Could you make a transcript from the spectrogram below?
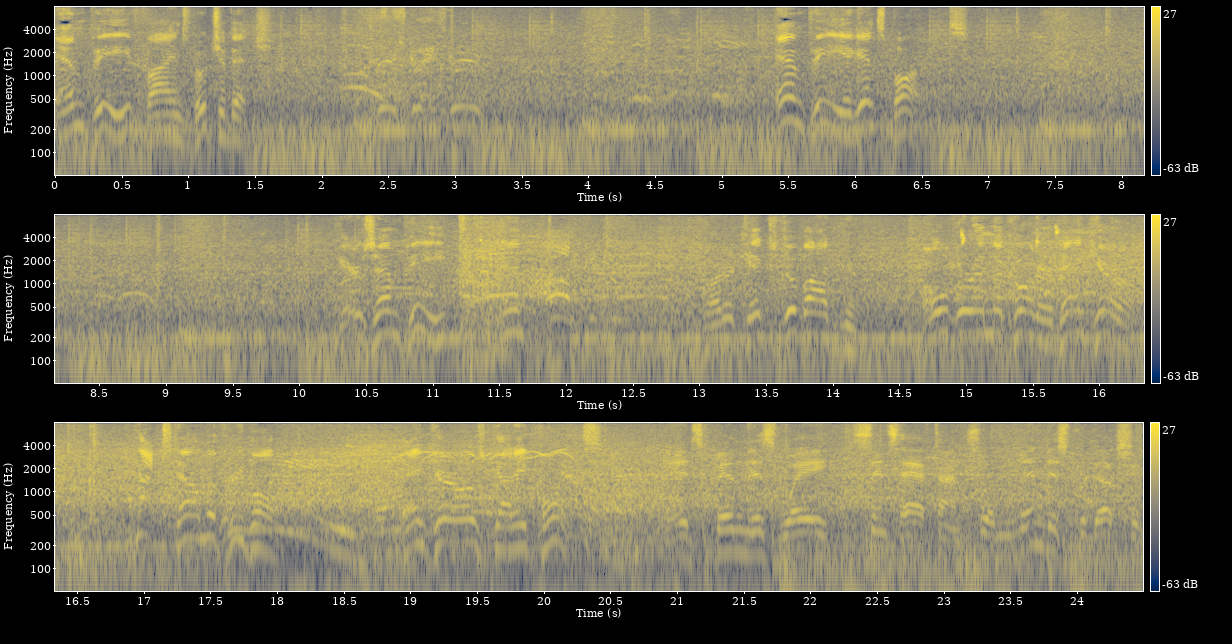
MP finds Vucevic. MP against Barnes. Here's MP. And up. Carter kicks to Wagner. Over in the corner, Banchero. Knocks down the three ball. Banchero's got eight points. It's been this way since halftime. Tremendous production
